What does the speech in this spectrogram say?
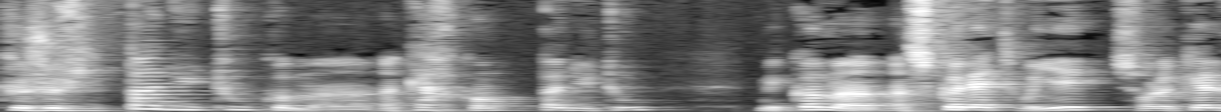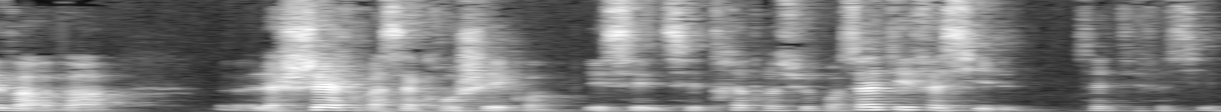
que je vis pas du tout comme un, un carcan, pas du tout, mais comme un, un squelette, vous voyez, sur lequel va va la chair va s'accrocher quoi. Et c'est très précieux quoi. Ça a été facile, ça a été facile.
